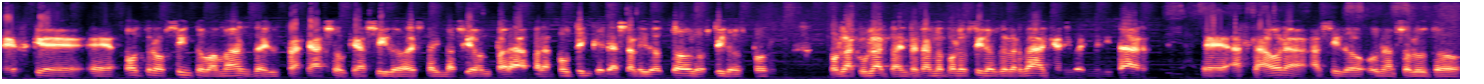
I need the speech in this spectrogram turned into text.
es que eh, otro síntoma más del fracaso que ha sido esta invasión para, para Putin, que le ha salido todos los tiros por, por la culata, empezando por los tiros de verdad, que a nivel militar eh, hasta ahora ha sido un absoluto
